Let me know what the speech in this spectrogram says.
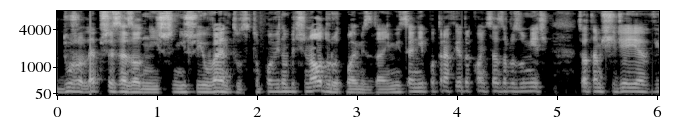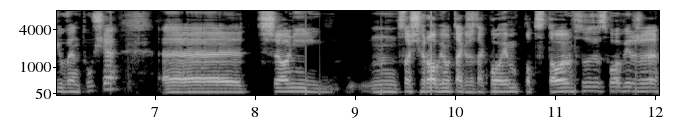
dużo lepszy sezon niż, niż Juventus. To powinno być na odwrót, moim zdaniem. Ja nie potrafię do końca zrozumieć, co tam się dzieje w Juventusie. Eee, czy oni mm, coś robią, tak, że tak powiem, pod stołem w cudzysłowie, że,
